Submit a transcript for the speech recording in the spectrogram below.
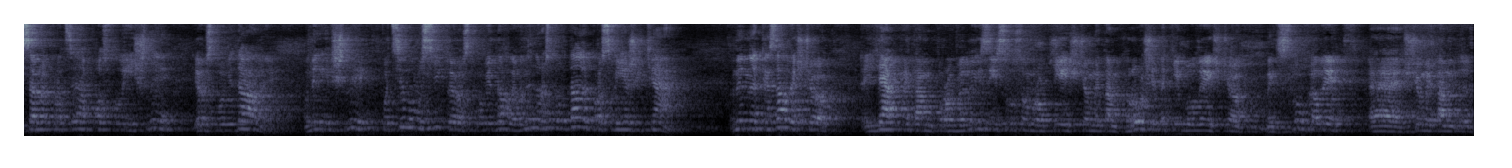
саме про це апостоли йшли і розповідали. Вони йшли по цілому світу і розповідали. Вони не розповідали про своє життя. Вони не казали, що як ми там провели з Ісусом роки, що ми там хороші такі були, що ми слухали, е, що ми там е,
